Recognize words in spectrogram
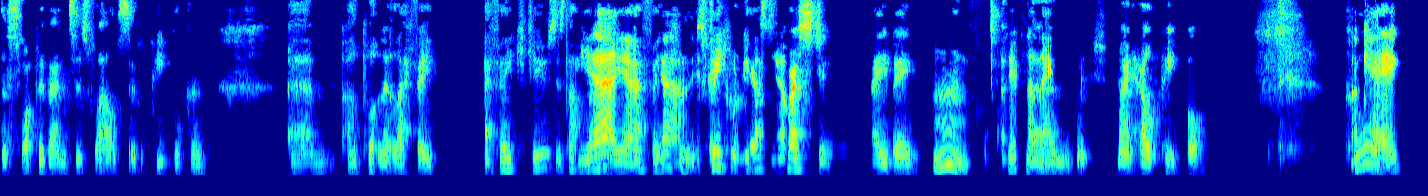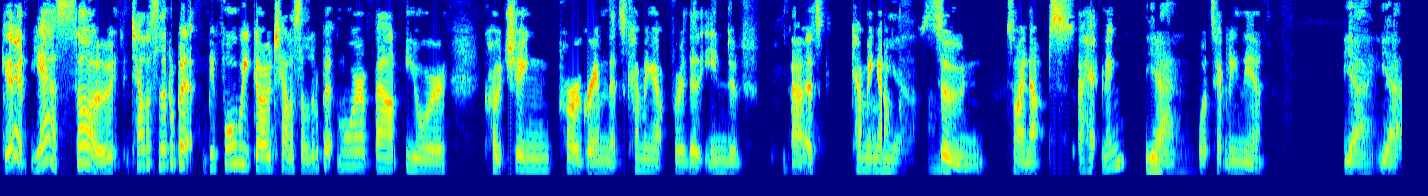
the swap event as well, so that people can. Um, I'll put little FA, FAQs. Is that Yeah, right? yeah, FAQs, yeah, frequently asked yep. questions, maybe, Mm, definitely. um, which might help people. Cool. Okay, good. Yeah. So tell us a little bit, before we go, tell us a little bit more about your coaching program that's coming up for the end of, uh, it's coming up Yeah. soon. Sign ups are happening. Yeah, What's happening there? yeah, yeah,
